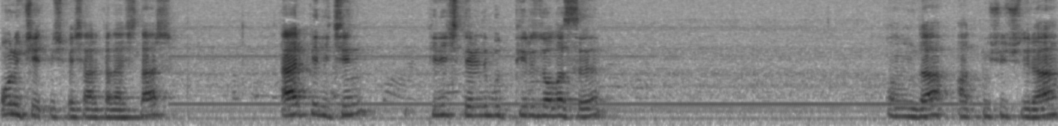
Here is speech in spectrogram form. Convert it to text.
13.75 arkadaşlar. Erpil için piliç derili but pirzolası. Onun da 63 lira.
